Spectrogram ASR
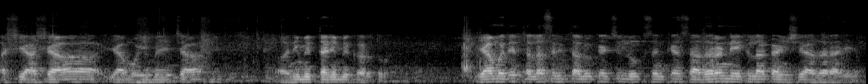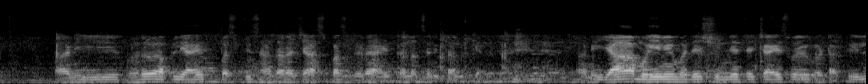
अशी आशा या मोहिमेच्या निमित्ताने मी करतो. यामध्ये तलासरी तालुक्याची लोकसंख्या साधारण एक लाख ऐंशी हजार आहे. आणि घरं आपली आहेत पस्तीस हजाराच्या आसपास घरं आहेत तलासरी तालुक्यात. आणि या मोहिमेमध्ये शून्य ते चाळीस वयोगटातील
